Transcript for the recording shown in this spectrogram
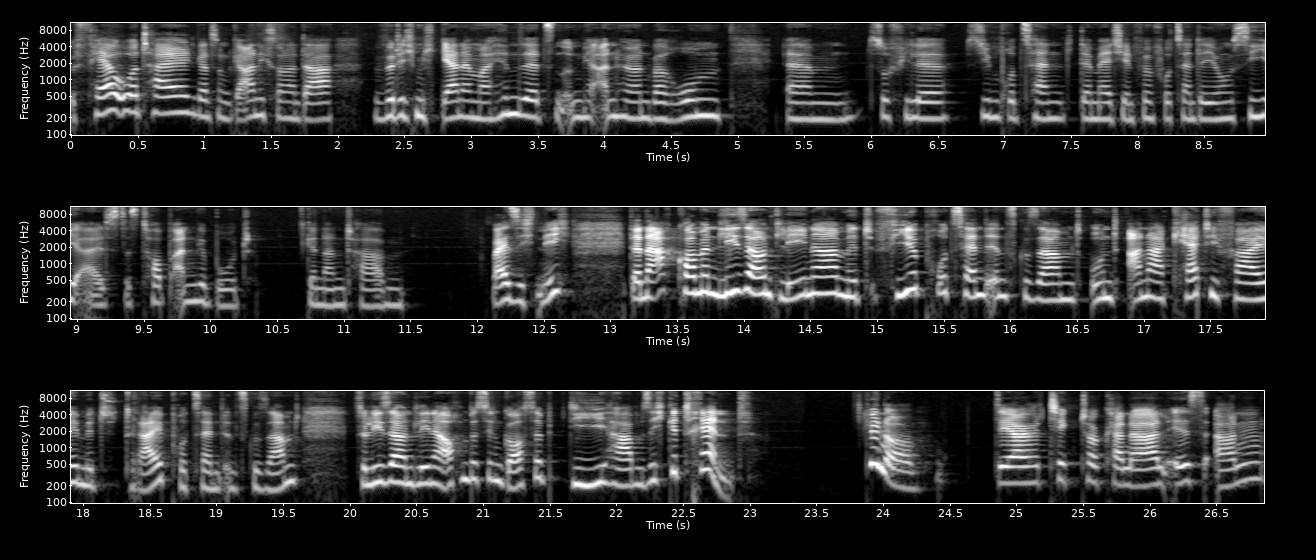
verurteilen, ganz und gar nicht, sondern da würde ich mich gerne mal hinsetzen und mir anhören, warum ähm, so viele 7% der Mädchen, 5% der Jungs sie als das Top-Angebot genannt haben. Weiß ich nicht. Danach kommen Lisa und Lena mit 4% insgesamt und Anna Catify mit 3% insgesamt. Zu Lisa und Lena auch ein bisschen Gossip. Die haben sich getrennt. Genau. Der TikTok-Kanal ist an,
